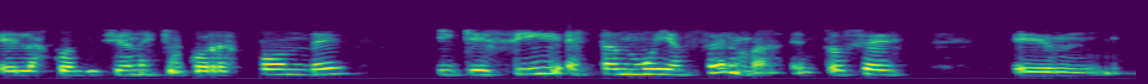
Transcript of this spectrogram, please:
en las condiciones que corresponde y que sí están muy enfermas. Entonces, em,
